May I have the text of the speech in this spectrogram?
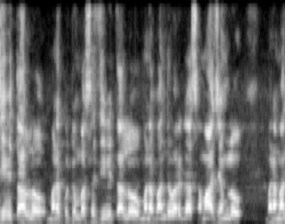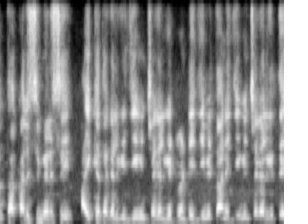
జీవితాల్లో మన కుటుంబస్థ జీవితాల్లో మన బంధువర్గ సమాజంలో మనమంతా కలిసిమెలిసి ఐక్యత కలిగి జీవించగలిగేటువంటి జీవితాన్ని జీవించగలిగితే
